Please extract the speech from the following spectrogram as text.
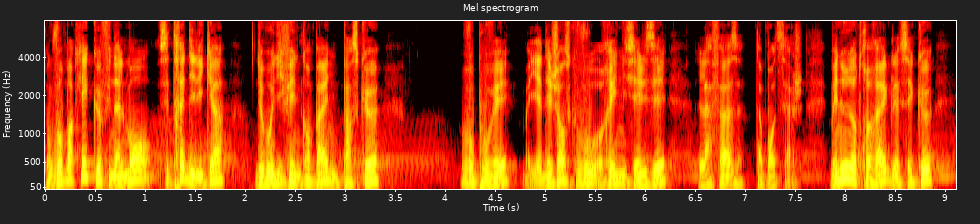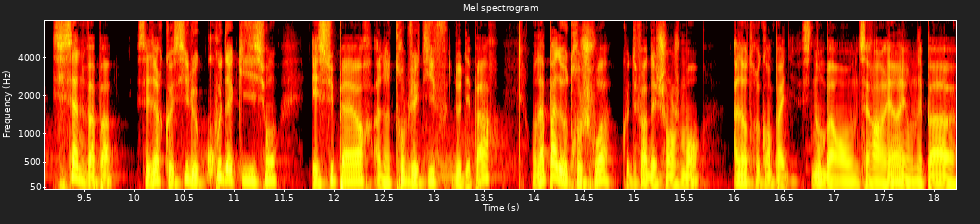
Donc vous remarquez que finalement, c'est très délicat de modifier une campagne parce que vous pouvez, bah, il y a des chances que vous réinitialisez la phase d'apprentissage. Mais nous, notre règle, c'est que si ça ne va pas, c'est-à-dire que si le coût d'acquisition est supérieur à notre objectif de départ, on n'a pas d'autre choix que de faire des changements à notre campagne. Sinon, bah, on ne sert à rien et on euh,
